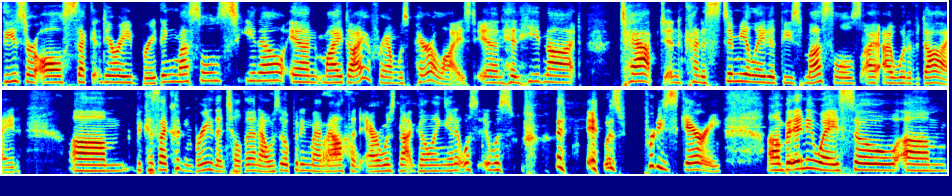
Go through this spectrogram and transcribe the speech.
these are all secondary breathing muscles you know and my diaphragm was paralyzed and had he not tapped and kind of stimulated these muscles i, I would have died um, because i couldn't breathe until then i was opening my wow. mouth and air was not going in it was it was it was pretty scary um, but anyway so um,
